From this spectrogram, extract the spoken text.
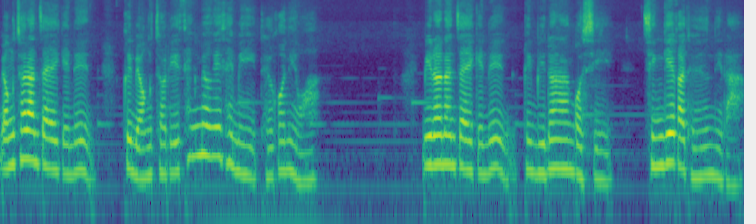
명철한 자에게는 그 명철이 생명의 셈이 되거니와 미련한 자에게는 그 미련한 것이 징계가 되느니라.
